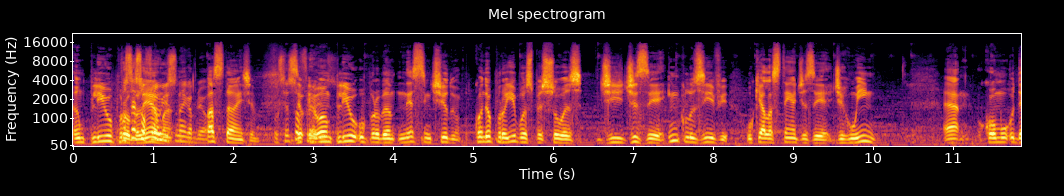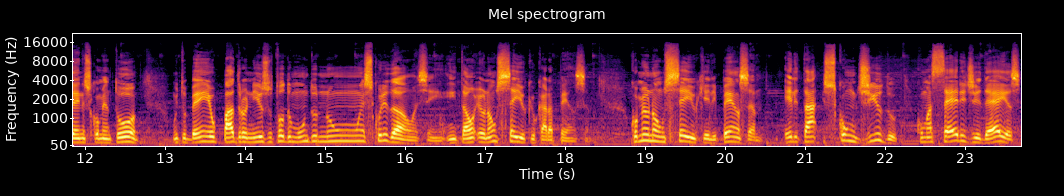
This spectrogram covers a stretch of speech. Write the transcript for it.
amplio o problema. Você sofreu isso, né, Gabriel? Bastante. Você sofreu eu, eu amplio o problema nesse sentido, quando eu proíbo as pessoas de dizer, inclusive, o que elas têm a dizer de ruim, é, como o Denis comentou, muito bem, eu padronizo todo mundo numa escuridão, assim. Então eu não sei o que o cara pensa. Como eu não sei o que ele pensa, ele está escondido com uma série de ideias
